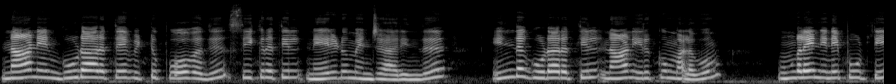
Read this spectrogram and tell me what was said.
நான் என் கூடாரத்தை விட்டு போவது சீக்கிரத்தில் நேரிடும் என்று அறிந்து இந்த கூடாரத்தில் நான் இருக்கும் அளவும் உங்களை நினைப்பூட்டி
